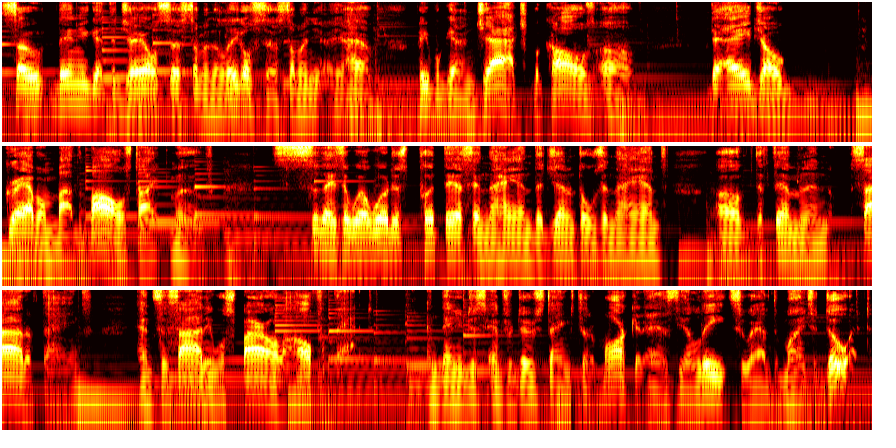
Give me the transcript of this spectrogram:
So then you get the jail system and the legal system, and you, you have people getting jacked because of the age old grab them by the balls type move. So they said, well, we'll just put this in the hand, the genitals in the hands of the feminine side of things, and society will spiral off of that and then you just introduce things to the market as the elites who have the money to do it.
